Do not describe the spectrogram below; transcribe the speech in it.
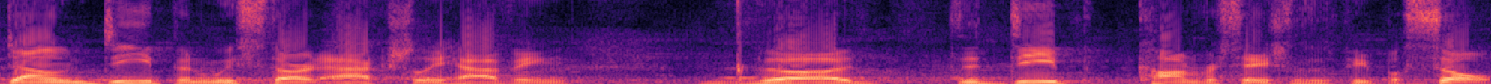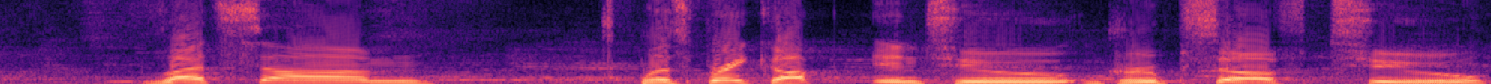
down deep, and we start actually having the the deep conversations with people. So let's. Um, let's break up into groups of two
